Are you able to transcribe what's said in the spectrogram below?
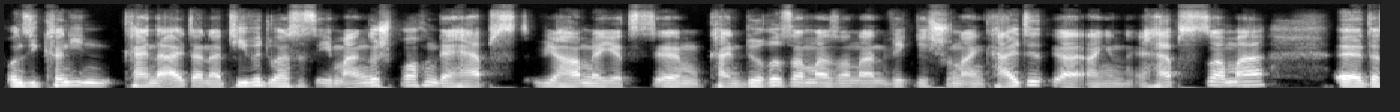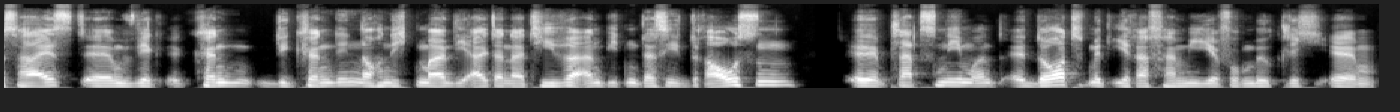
Und sie können ihnen keine Alternative, du hast es eben angesprochen, der Herbst, wir haben ja jetzt ähm, kein Dürresommer, sondern wirklich schon ein kaltes, äh, einen Herbstsommer. Äh, das heißt, äh, wir können, die können denen noch nicht mal die Alternative anbieten, dass sie draußen äh, Platz nehmen und äh, dort mit ihrer Familie womöglich ähm,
